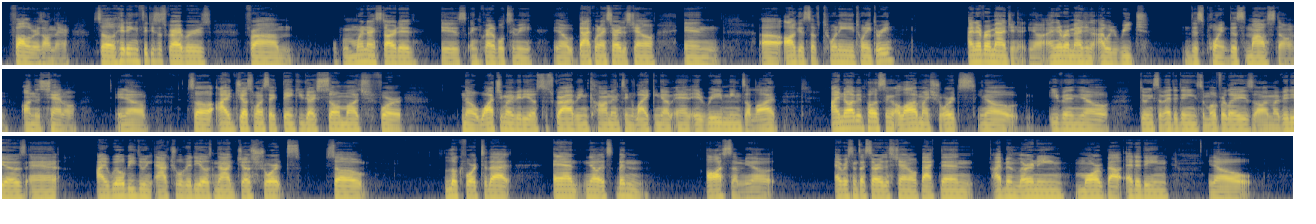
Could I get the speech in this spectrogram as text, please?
followers on there. So hitting 50 subscribers from from when I started is incredible to me. You know, back when I started this channel in uh, August of 2023, I never imagined it. You know, I never imagined I would reach this point, this milestone on this channel. You know, so I just want to say thank you guys so much for you know watching my videos, subscribing, commenting, liking them, and it really means a lot. I know I've been posting a lot of my shorts, you know, even you know doing some editing, some overlays on my videos, and I will be doing actual videos, not just shorts. So look forward to that. And you know, it's been awesome, you know, ever since I started this channel back then, I've been learning more about editing, you know,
